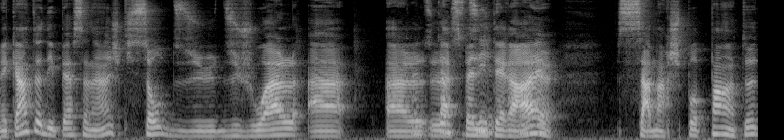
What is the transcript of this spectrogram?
Mais quand t'as des personnages qui sautent du, du joual à, à l'aspect tu littéraire, ouais. ça marche pas tout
